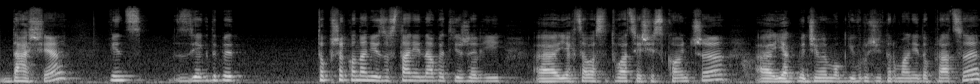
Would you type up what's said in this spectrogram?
da się, więc jak gdyby to przekonanie zostanie nawet jeżeli e, jak cała sytuacja się skończy, e, jak będziemy mogli wrócić normalnie do pracy,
